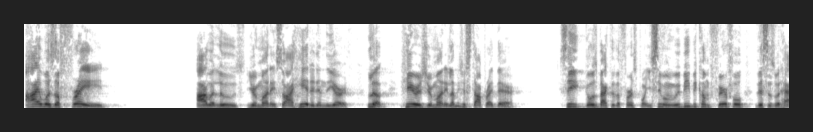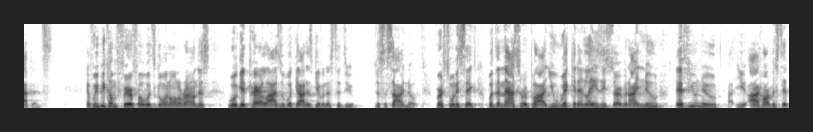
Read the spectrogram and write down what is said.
I was afraid I would lose your money, so I hid it in the earth. Look, here is your money. Let me just stop right there. See, goes back to the first point. You see, when we become fearful, this is what happens. If we become fearful of what's going on around us, we'll get paralyzed with what God has given us to do. Just a side note. Verse 26. But the master replied, You wicked and lazy servant. I knew, if you knew, I harvested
